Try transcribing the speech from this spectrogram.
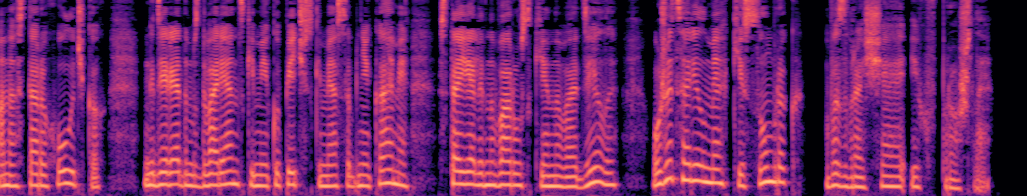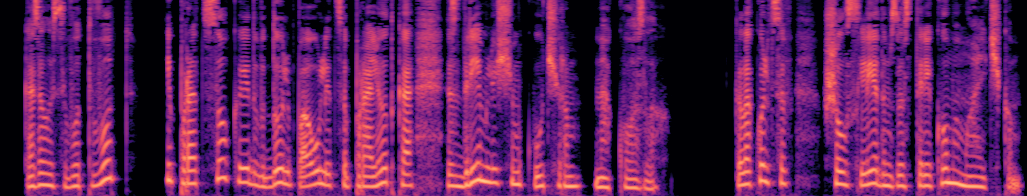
а на старых улочках, где рядом с дворянскими и купеческими особняками стояли новорусские новоделы, уже царил мягкий сумрак, возвращая их в прошлое. Казалось, вот-вот и процокает вдоль по улице пролетка с дремлющим кучером на козлах. Колокольцев шел следом за стариком и мальчиком.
